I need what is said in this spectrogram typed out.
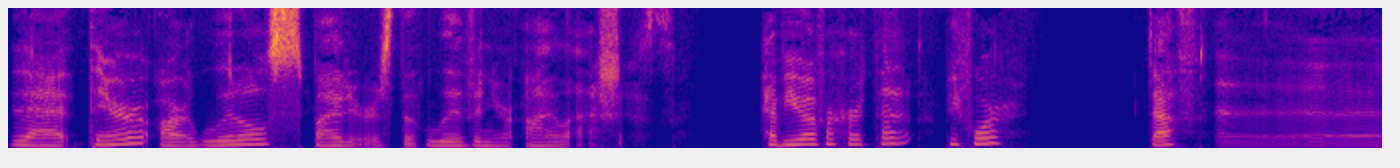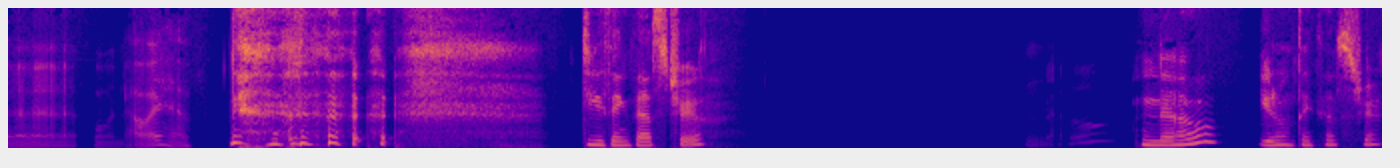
that there are little spiders that live in your eyelashes? Have you ever heard that before? Daph? Uh, well, now I have. Do you think that's true? No. No? You don't think that's true?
